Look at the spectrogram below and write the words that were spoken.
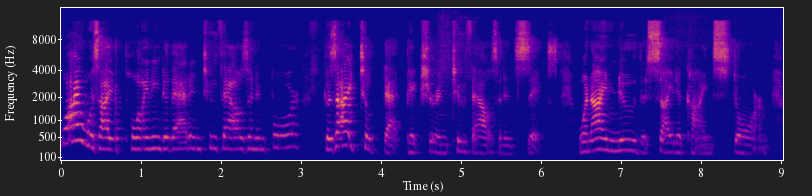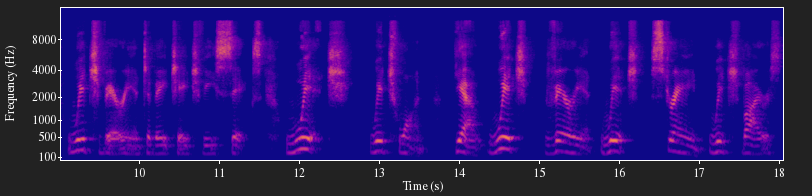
Why was I pointing to that in 2004? Because I took that picture in 2006 when I knew the cytokine storm, which variant of HHV6, which which one? Yeah, which variant, which strain, which virus?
